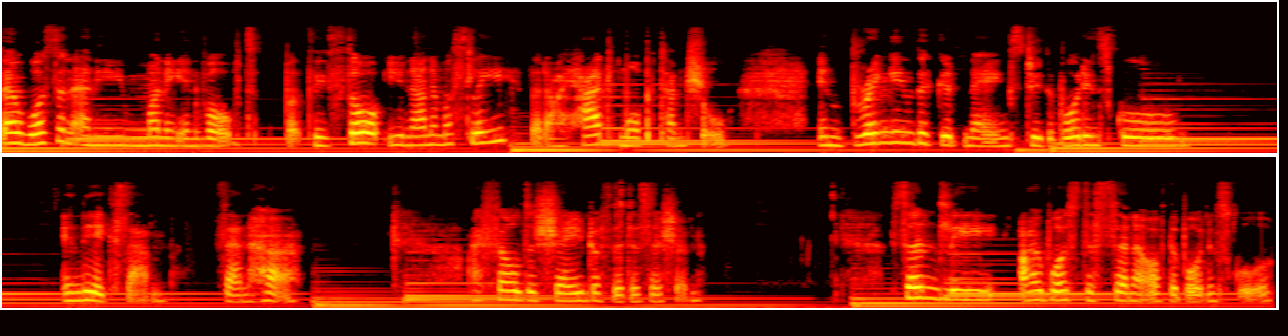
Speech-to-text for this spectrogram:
There wasn't any money involved, but they thought unanimously that I had more potential in bringing the good names to the boarding school in the exam than her. I felt ashamed of the decision. Suddenly, I was the center of the boarding school,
